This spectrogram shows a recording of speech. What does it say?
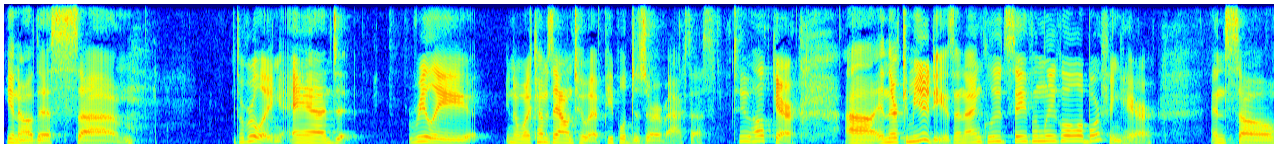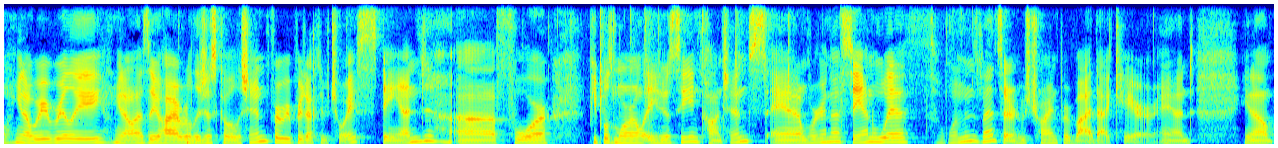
you know, this, um, the ruling. And really, you know, when it comes down to it, people deserve access to healthcare uh, in their communities, and that includes safe and legal abortion care. And so, you know, we really, you know, as the Ohio Religious Coalition for Reproductive Choice, stand uh, for people's moral agency and conscience, and we're to stand with Women's Med Center, who's trying to provide that care. And, you know,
